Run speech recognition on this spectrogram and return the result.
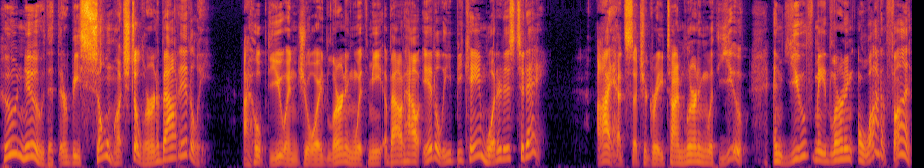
Who knew that there'd be so much to learn about Italy? I hope you enjoyed learning with me about how Italy became what it is today. I had such a great time learning with you, and you've made learning a lot of fun.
